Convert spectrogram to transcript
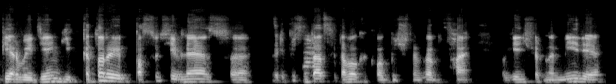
первые деньги, которые, по сути, являются репрезентацией того, как в обычном в венчурном мире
